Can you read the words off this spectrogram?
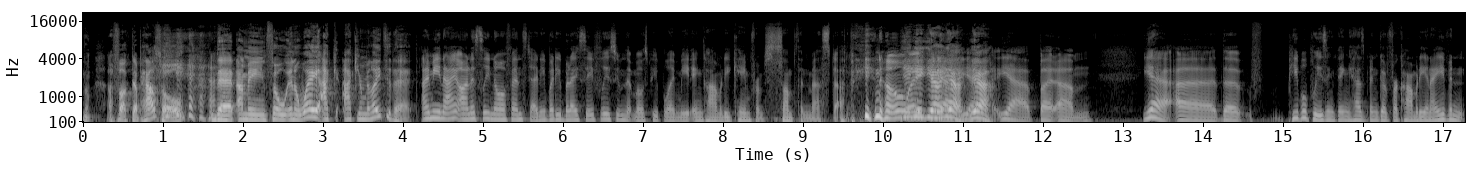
no a fucked up household. That I mean, so in a way, I, I can relate to that. I mean, I honestly, no offense to anybody, but I safely assume that most people I meet in comedy came from something messed up. You know? Yeah, yeah, Like, yeah, yeah, yeah, yeah. yeah. But um, yeah, uh, the f- people pleasing thing has been good for comedy, and I even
